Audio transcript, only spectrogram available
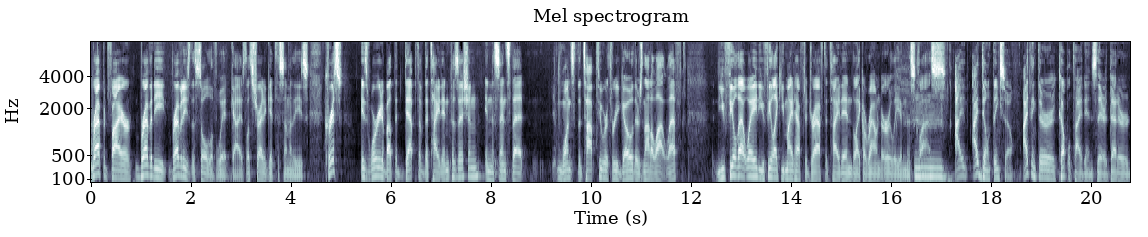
rapid fire, brevity. Brevity's the soul of wit, guys. Let's try to get to some of these. Chris is worried about the depth of the tight end position in the sense that once the top two or three go, there's not a lot left. Do you feel that way? Do you feel like you might have to draft a tight end like around early in this class? Mm, I, I don't think so. I think there are a couple tight ends there that are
